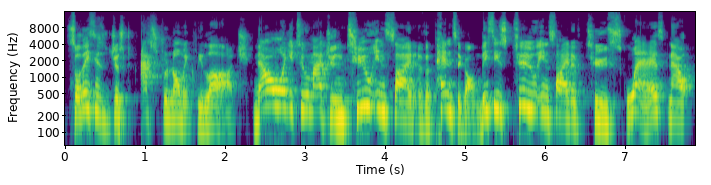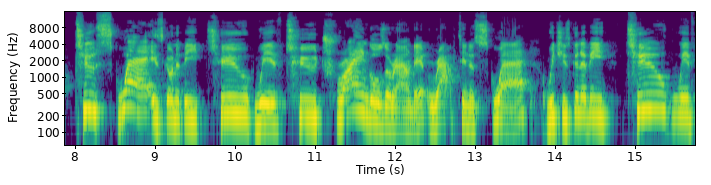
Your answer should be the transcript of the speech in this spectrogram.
So this is just astronomically large. Now I want you to imagine two inside of a pentagon. This is two inside of two squares. Now, two square is going to be two with two triangles around it wrapped in a square, which is going to be two with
